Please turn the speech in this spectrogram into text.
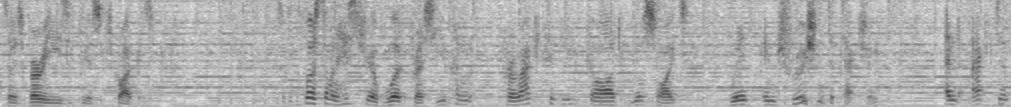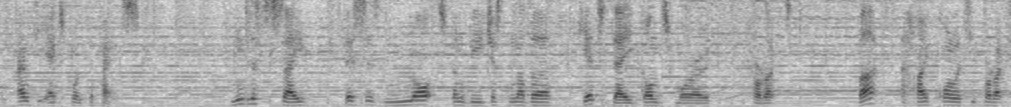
so it's very easy for your subscribers. So for the first time in the history of WordPress, you can proactively guard your site with intrusion detection and active anti-exploit defense. Needless to say, this is not going to be just another here today, gone tomorrow product, but a high quality product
